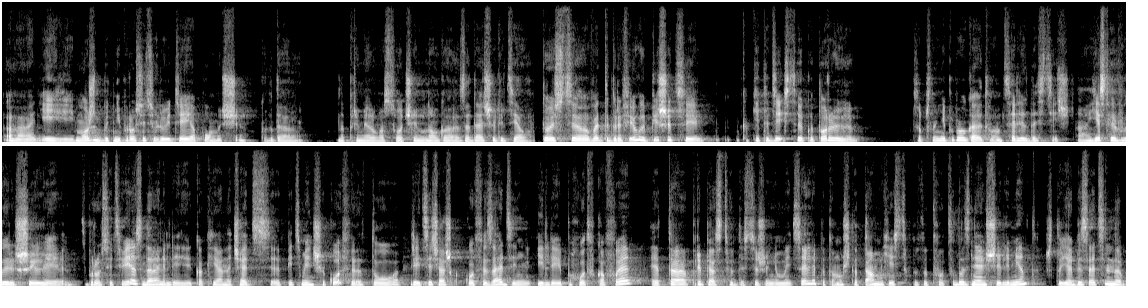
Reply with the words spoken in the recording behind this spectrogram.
А, и, может быть, не просите людей о помощи, когда, например, у вас очень много задач или дел. То есть э, в этой графе вы пишете какие-то действия, которые собственно, не помогают вам цели достичь. А если вы решили сбросить вес, да, или, как я, начать пить меньше кофе, то третья чашка кофе за день или поход в кафе — это препятствует достижению моей цели, потому что там есть вот этот вот соблазняющий элемент, что я обязательно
